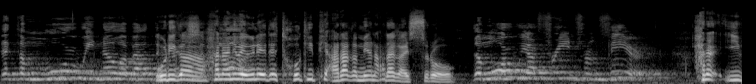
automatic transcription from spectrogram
That the more we know about the grace 우리가 하나님의 은혜에 대해 더 깊이 알아가면 알아갈수록 the more we are freed from fear. 하나, 이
